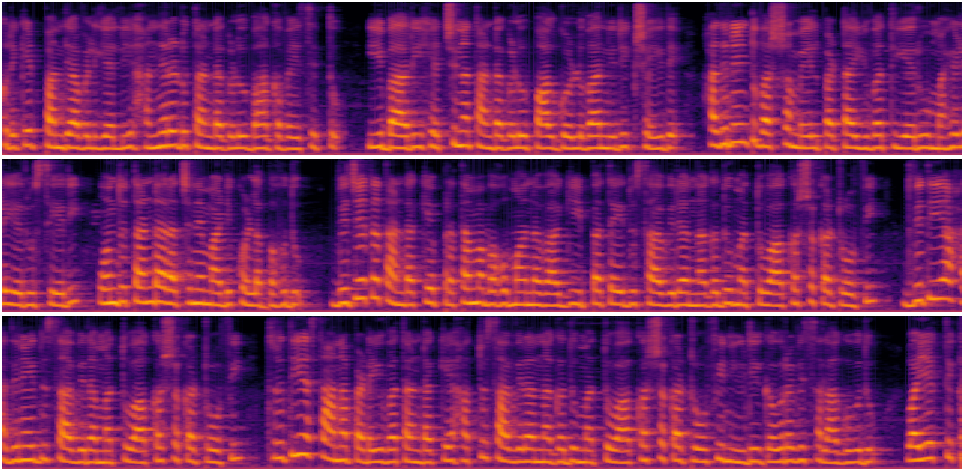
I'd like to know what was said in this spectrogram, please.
ಕ್ರಿಕೆಟ್ ಪಂದ್ಯಾವಳಿಯಲ್ಲಿ ಹನ್ನೆರಡು ತಂಡಗಳು ಭಾಗವಹಿಸಿತ್ತು. ಈ ಬಾರಿ ಹೆಚ್ಚಿನ ತಂಡಗಳು ಪಾಲ್ಗೊಳ್ಳುವ ನಿರೀಕ್ಷೆ ಇದೆ. ಹದಿನೆಂಟು ವರ್ಷ ಮೇಲ್ಪಟ್ಟ ಯುವತಿಯರು, ಮಹಿಳೆಯರು ಸೇರಿ ಒಂದು ತಂಡ ರಚನೆ ಮಾಡಿಕೊಳ್ಳಬಹುದು. ವಿಜೇತ ತಂಡಕ್ಕೆ ಪ್ರಥಮ ಬಹುಮಾನವಾಗಿ ಇಪ್ಪತ್ತೈದು ಸಾವಿರ ನಗದು ಮತ್ತು ಆಕರ್ಷಕ ಟ್ರೋಫಿ, ದ್ವಿತೀಯ ಹದಿನೈದು ಸಾವಿರ ಮತ್ತು ಆಕರ್ಷಕ ಟ್ರೋಫಿ ತೃತೀಯ ಸ್ಥಾನ ಪಡೆಯುವ ತಂಡಕ್ಕೆ ಹತ್ತು ಸಾವಿರ ನಗದು ಮತ್ತು ಆಕರ್ಷಕ ಟ್ರೋಫಿ ನೀಡಿ ಗೌರವಿಸಲಾಗುವುದು. ವೈಯಕ್ತಿಕ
